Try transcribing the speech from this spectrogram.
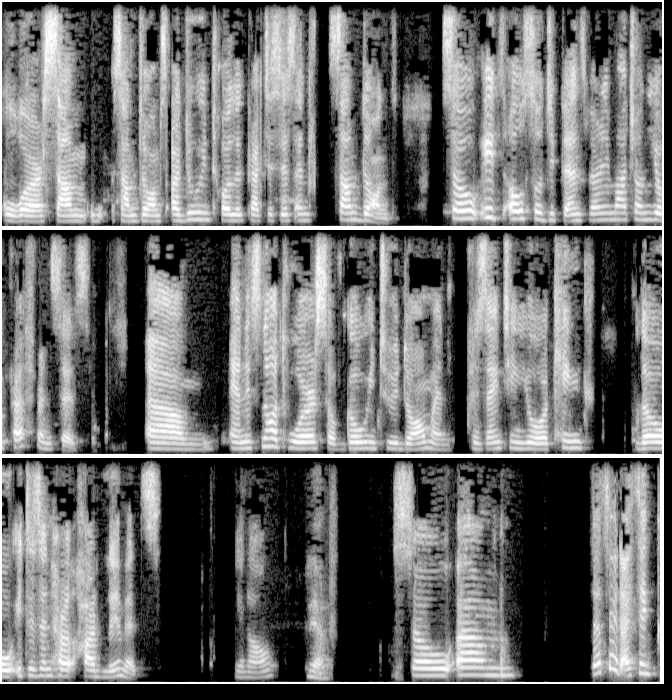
or some some doms are doing toilet practices and some don't so it also depends very much on your preferences. Um, and it's not worse of going to a dom and presenting your kink, though it is in her hard limits, you know? Yeah. So, um, that's it. I think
